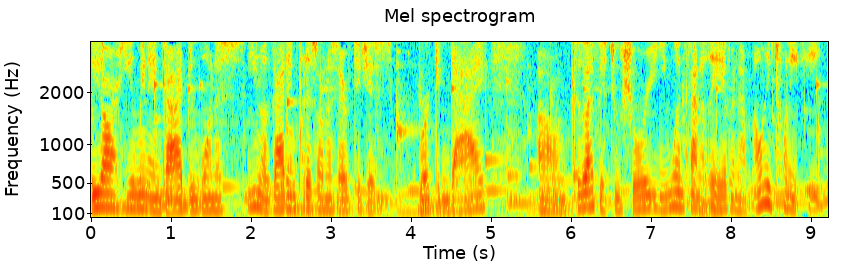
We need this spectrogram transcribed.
we are human and God do want us. You know, God didn't put us on this earth to just work and die. Because um, life is too short and you want to kind of live. And I'm only 28.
